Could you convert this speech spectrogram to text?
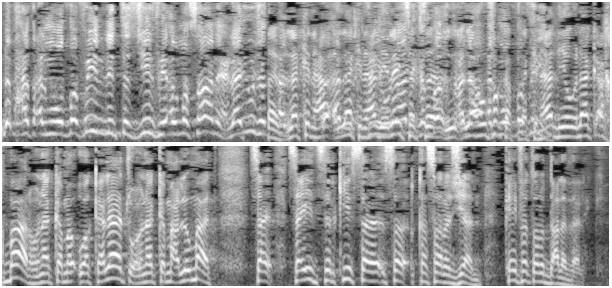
نبحث عن موظفين للتسجيل في المصانع لا يوجد طيب لكن ه- لكن هذه ليست له فقط لكن الموظفين. هذه هناك أخبار هناك وكالات وهناك معلومات س- سيد سركيس س- قصرجيان كيف ترد على ذلك؟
